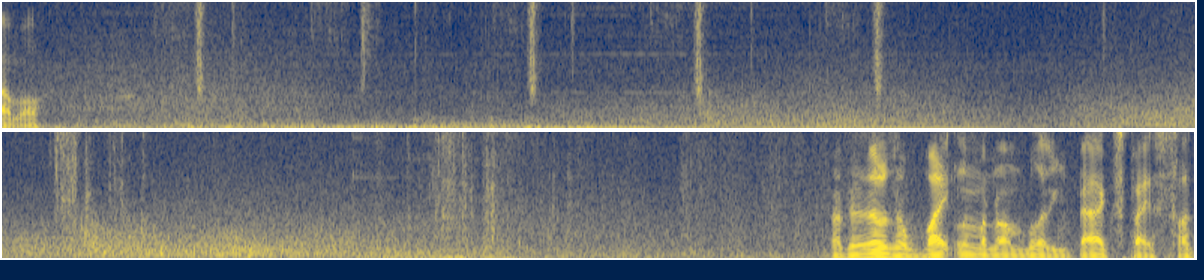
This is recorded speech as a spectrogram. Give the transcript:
Oh well. Oh, dude, there was a weight limit on bloody bag space. I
